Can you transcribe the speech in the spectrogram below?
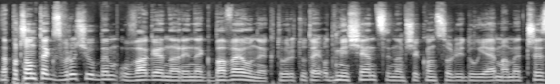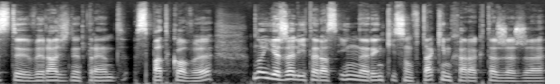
Na początek zwróciłbym uwagę na rynek bawełny, który tutaj od miesięcy nam się konsoliduje. Mamy czysty, wyraźny trend spadkowy. No i jeżeli teraz inne rynki są w takim charakterze, że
